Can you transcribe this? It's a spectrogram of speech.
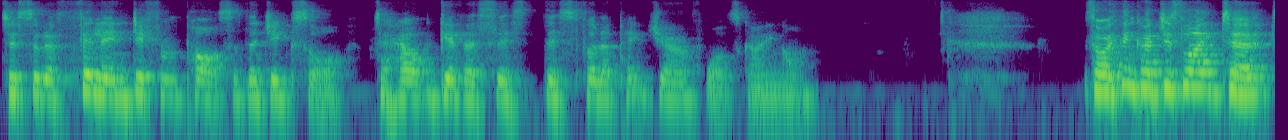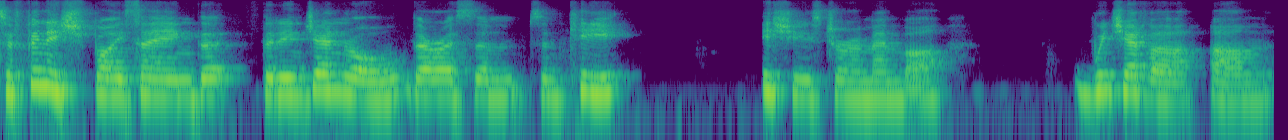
to sort of fill in different parts of the jigsaw to help give us this this fuller picture of what's going on. So i think i'd just like to to finish by saying that that in general there are some some key issues to remember whichever um,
